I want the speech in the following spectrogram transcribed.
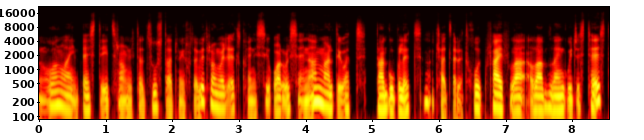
ონლაინ ტესტიც, რომელთაც ზუსტად მიხვდებით, რომელიც თქვენი სიყვარულის ენა, მარტივად დაგუგლეთ, ჩაწერეთ 5 love languages test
